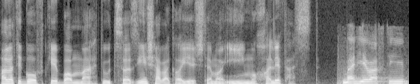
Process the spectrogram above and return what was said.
البته گفت که با محدودسازی شبکه های اجتماعی مخالف است. من یه وقتی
